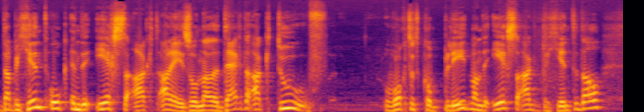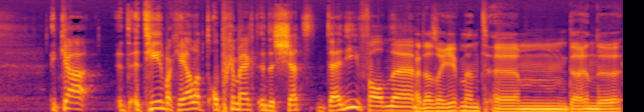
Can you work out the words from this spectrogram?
dat begint ook in de eerste act. Allee, zo naar de derde act toe wordt het compleet, maar in de eerste act begint het al. Ik ga... Het, hetgeen wat jij al hebt opgemerkt in de chat, Danny, van... eh, Ja, dat is op een gegeven moment ehm, daar in de,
